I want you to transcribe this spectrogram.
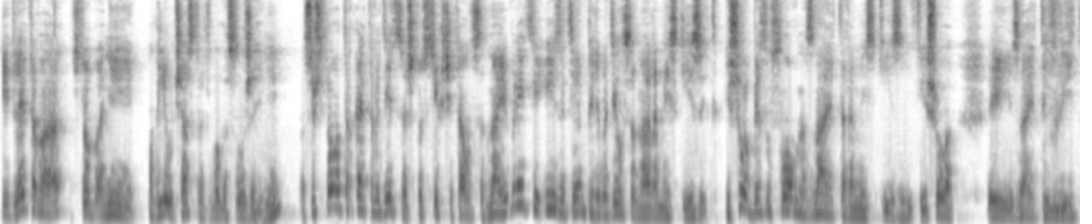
И для этого, чтобы они могли участвовать в богослужении, существовала такая традиция, что стих читался на иврите и затем переводился на арамейский язык. Ишуа, безусловно, знает арамейский язык, Ишуа и знает иврит,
